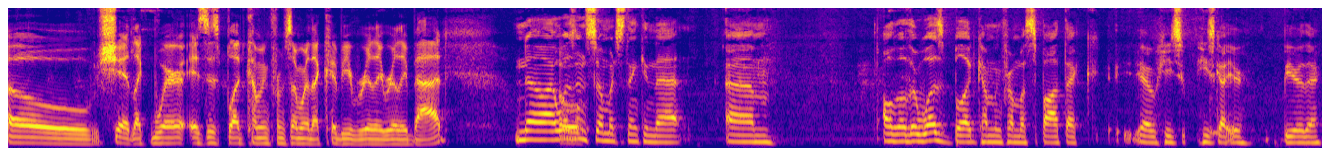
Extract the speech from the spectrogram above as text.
oh shit, like where is this blood coming from somewhere that could be really really bad? No, I wasn't Oh. so much thinking that. Um, although there was blood coming from a spot that you know he's he's got your beer there.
